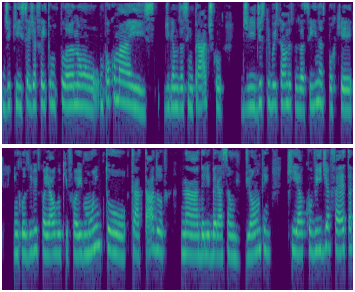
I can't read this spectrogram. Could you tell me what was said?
de que seja feito um plano um pouco mais, digamos assim, prático de distribuição dessas vacinas, porque inclusive foi algo que foi muito tratado na deliberação de ontem que a Covid afeta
